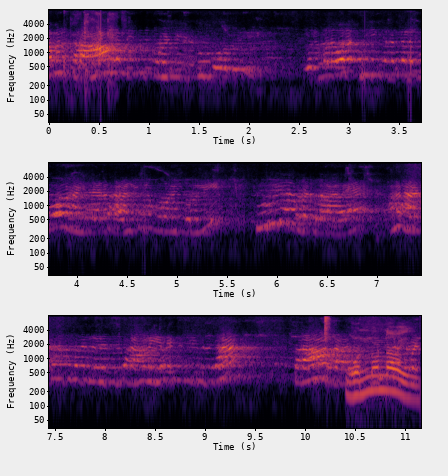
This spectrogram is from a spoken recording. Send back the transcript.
அவன் ஒன்னொன்னா வை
